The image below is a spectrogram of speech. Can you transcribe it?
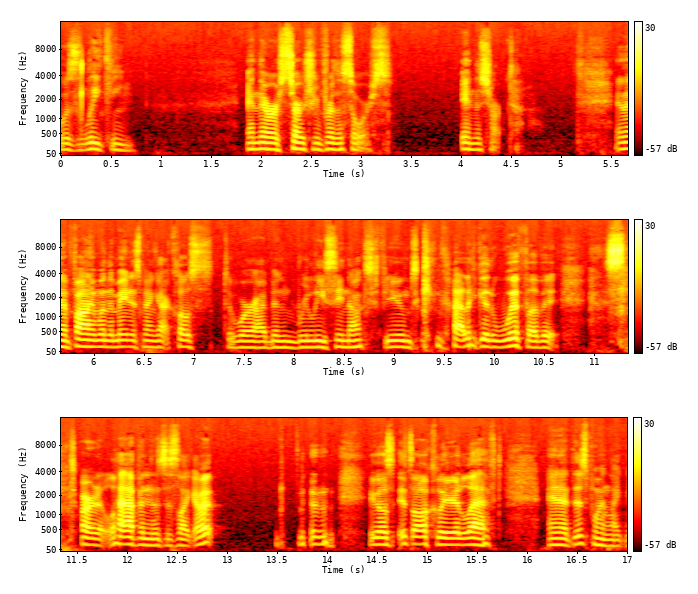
was leaking. And they were searching for the source in the shark tunnel. And then finally, when the maintenance man got close to where I'd been releasing NOx fumes, got a good whiff of it, started laughing. It's just like, oh. he goes, it's all clear, left. And at this point, like,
